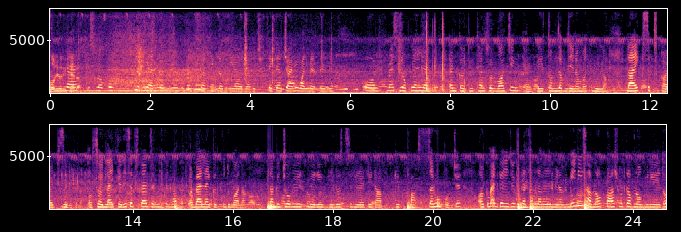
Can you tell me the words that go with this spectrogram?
हौली हौली फ़ायदा। इस को यही ऐड कर सर्दी लग रही है और कुछ देखते हैं वाली और मैं इस को यही एंड करती thanks for watching and please thumbs up देना मत भूलना। लाइक सब्सक्राइब ज़रूर करना। और सॉरी लाइक करिए सब्सक्राइब ज़रूर करना और बेल आइकन को दबाना ताकि जो भी मेरी वीडियोस से रिलेटेड आपके पास ज़रूर पहुँचे। और कमेंट कर कैसा लगा ये मेरा मिनी सा व्लॉग पाँच मिनट का व्लॉग मिनी है ये तो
